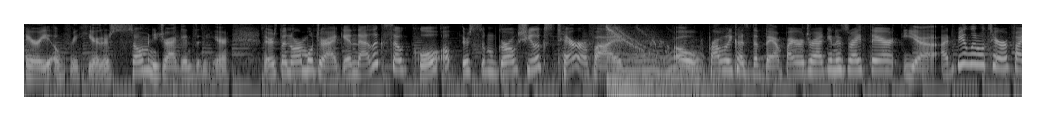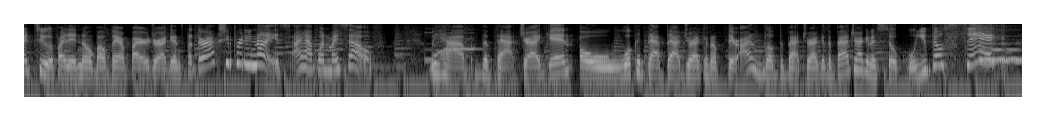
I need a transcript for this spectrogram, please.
area over here. There's so many dragons in here. There's the normal dragon. That looks so cool. Oh, there's some girl. She looks terrified. Oh, probably because the vampire dragon is right there. Yeah, I'd be a little terrified too if I didn't know about vampire dragons, but they're actually pretty nice. I have one myself. We have the bat dragon. Oh, look at that bat dragon up there. I love the bat dragon. The bat dragon is so cool. You feel sick?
